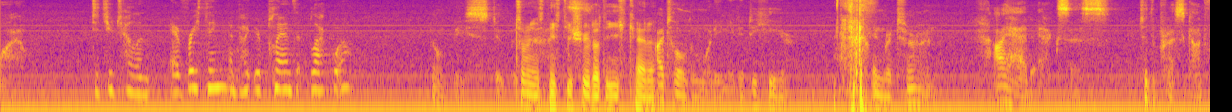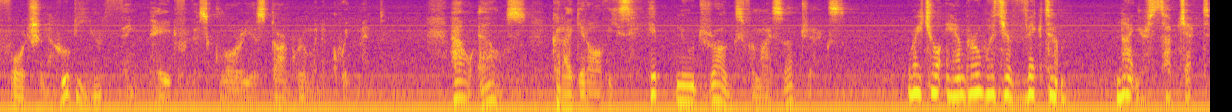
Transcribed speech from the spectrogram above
while. Did you tell him everything about your plans at Blackwell? Don't be stupid. Zumindest nicht die Schüler, die ich kenne. I told him what he needed to hear. In return, I had access to the Prescott fortune. Who do you think paid for this glorious darkroom and equipment? How else could I get all these hip new drugs for my subjects? Rachel Amber was your victim, not your subject.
